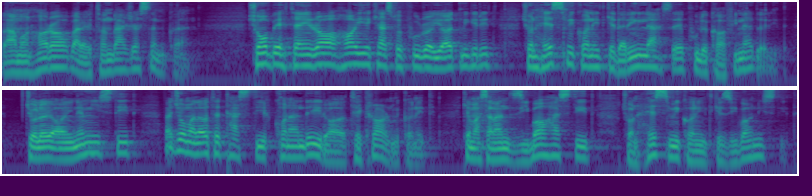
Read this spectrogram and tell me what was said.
و همانها را برایتان برجسته می کنند شما بهترین راه های کسب پول را یاد می گیرید چون حس می کنید که در این لحظه پول کافی ندارید. جلوی آینه می و جملات تصدیق کننده ای را تکرار می کنید که مثلا زیبا هستید چون حس می کنید که زیبا نیستید.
